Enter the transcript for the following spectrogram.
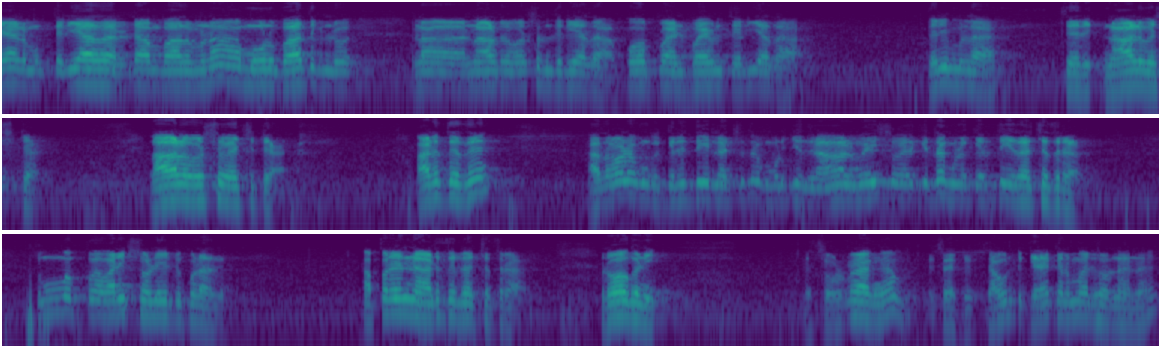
ஏன் நமக்கு தெரியாதா? ரெண்டாம் பாதம்னா மூணு பாதத்துக்கு நாலரை வருஷம் தெரியாதா? ஃபோர் பாயிண்ட் ஃபைவ்னு தெரியாதா? தெரியுமில்ல? சரி நாலு வச்சுட்டேன். நாலு வருஷம் வச்சுட்டேன். அடுத்தது அதோட உங்கள் கிருத்திகை நட்சத்திரம் முடிஞ்சது. நாலு வயசு வரைக்கும் தான் உங்களுக்கு கிருத்திகை நட்சத்திரம். சும்மா இப்போ வரைக்கும் சொல்லிட்டு கூடாது. அப்புறம் என்ன அடுத்த நட்சத்திரம்? ரோகிணி. சொல்கிறாங்க சரி சவுண்டு கேட்குற மாதிரி சொன்னேன்னு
